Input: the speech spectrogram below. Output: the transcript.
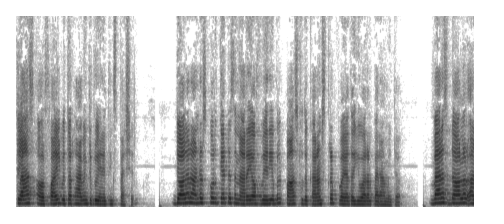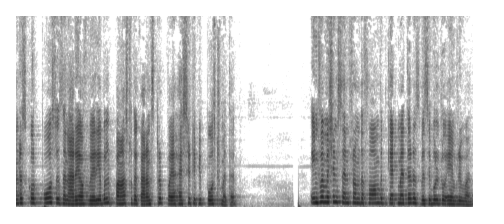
class, or file without having to do anything special. Dollar underscore get is an array of variable passed to the current script via the URL parameter, whereas dollar underscore post is an array of variable passed to the current script via HTTP post method. Information sent from the form with get method is visible to everyone.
